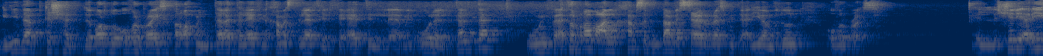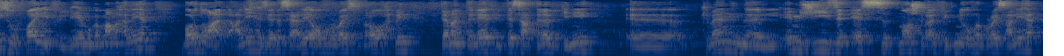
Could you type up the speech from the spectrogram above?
جديدة بتشهد برضه over price يتراوح من 3000 ل 5000 للفئات من الأولى للثالثه ومن الفئات الرابعة للخامسه بتتباع بالسعر الرسمي تقريبا بدون over price. الشيري أريزو 5 اللي هي مجمعة محليا برضو عليها زيادة سعرية over price تتراوح بين 8000 ل 9000 جنيه. آه كمان ال MG ZS 12000 جنيه over price عليها.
